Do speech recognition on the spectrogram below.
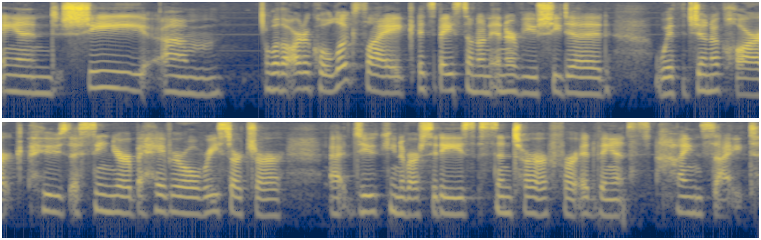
And she, um, well, the article looks like it's based on an interview she did with Jenna Clark, who's a senior behavioral researcher at Duke University's Center for Advanced Hindsight.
